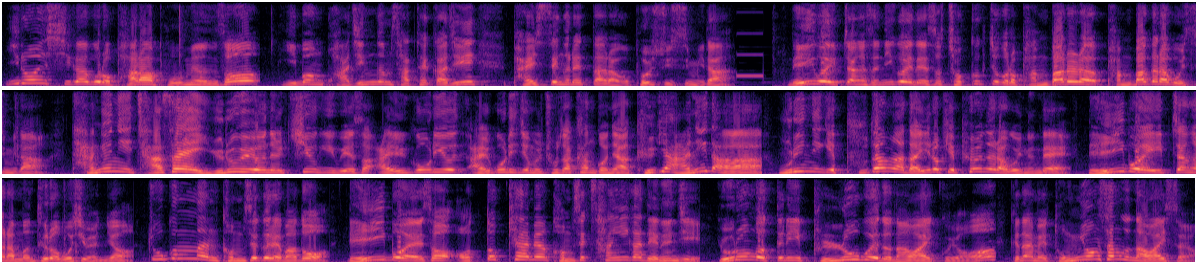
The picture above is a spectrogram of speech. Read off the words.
이런 시각으로 바라보면서 이번 과징금 사태까지 발생을 했다라고 볼 수 있습니다. 네이버 입장에서는 이거에 대해서 적극적으로 반발을 반박을 하고 있습니다. 당연히 자사의 유료 회원을 키우기 위해서 알고리, 알고리즘을 조작한 거냐? 그게 아니다. 우린 이게 부당하다 이렇게 표현을 하고 있는데 네이버의 입장을 한번 들어보시면요. 조금만 검색을 해봐도 네이버에서 어떻게 하면 검색 상위가 되는지 이런 것들이 블로그에도 나와 있고요. 그 다음에 동영상도 나와 있어요.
